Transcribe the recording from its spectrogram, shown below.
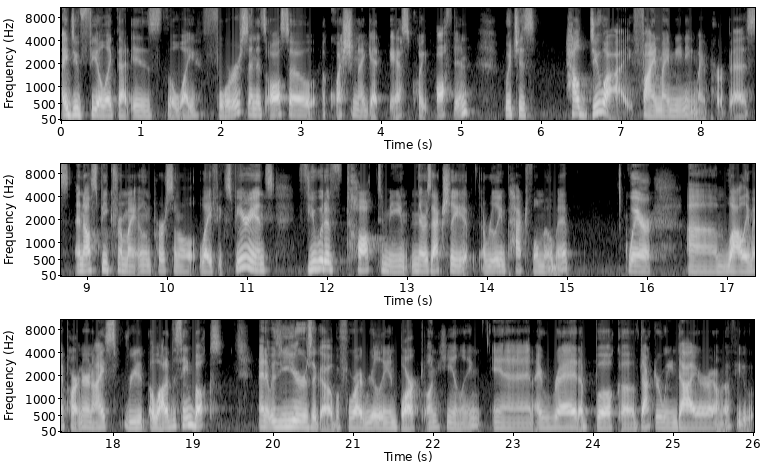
I do feel like that is the life force. And it's also a question I get asked quite often, which is how do I find my meaning, my purpose? And I'll speak from my own personal life experience. If you would have talked to me, and there's actually a really impactful moment where um, Lolly, my partner, and I read a lot of the same books. And it was years ago before I really embarked on healing. And I read a book of Dr. Wayne Dyer. I don't know if you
